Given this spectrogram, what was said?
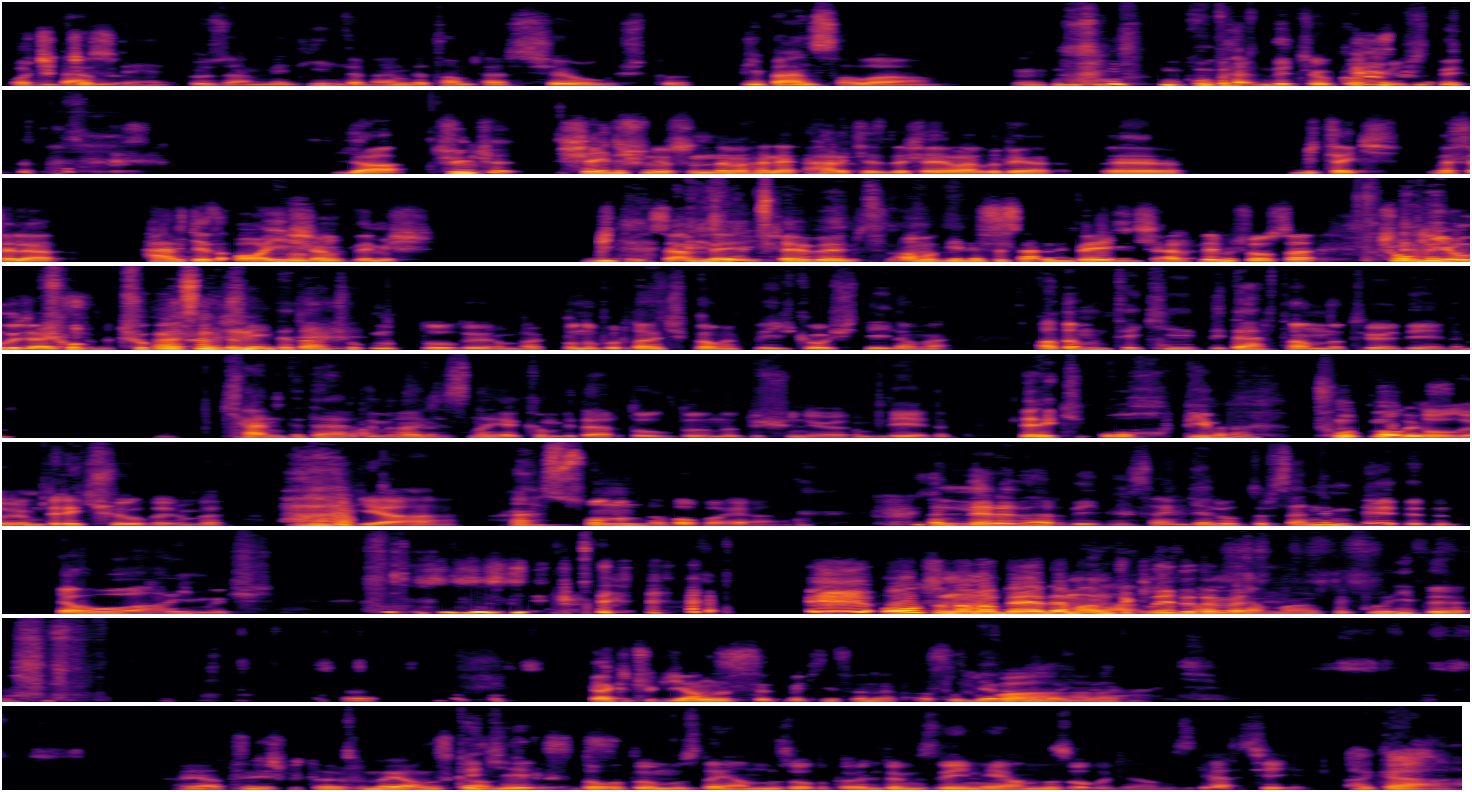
Açıkçası. Bende özenme değil de bende tam tersi şey oluştu. Bir ben salağım. Hı. Bu bende çok olmuştu. Ya çünkü şey düşünüyorsun değil mi? Hani herkeste şey vardır ya. e, bir tek mesela herkes A'yı Hı hı. işaretlemiş. Bir tek sen Evet, B'yi evet. işaretlemişsin. Ama birisi seninle B'yi işaretlemiş olsa çok Evet, iyi olacaksın. Çok çok mesela şeyde daha çok mutlu oluyorum. Bak bunu burada açıklamak belki hoş değil ama adamın teki bir dert anlatıyor diyelim. Kendi derdimin Aynen. acısına yakın bir dert olduğunu düşünüyorum diyelim. Direkt oh bir Aha. çok Mutlu mutlu, oluyorsun, oluyorum. Direkt şey oluyorum böyle. Ha ya. Ha sonunda baba ya. Hani nerelerdeydin sen? Gel otur. Sen de mi B dedin? Ya o A'ymış. Olsun ama B de Ya mantıklıydı değil mi? mantıklıydı. Kanka çünkü yalnız hissetmek insana asıl gelen olay ya. Vay. Hayatın hiçbir tarafında yalnız Peki kalmayacaksın. doğduğumuzda yalnız olup öldüğümüzde yine yalnız olacağımız gerçeği. Aga.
